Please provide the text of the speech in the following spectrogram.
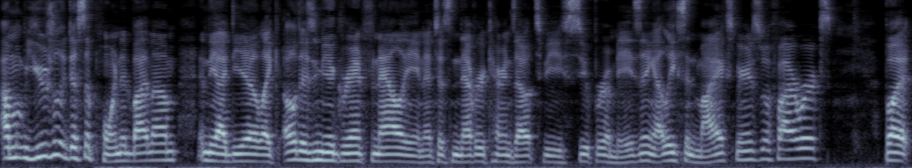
I'm usually disappointed by them and the idea like, oh, there's gonna be a grand finale, and it just never turns out to be super amazing. At least in my experience with fireworks, but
